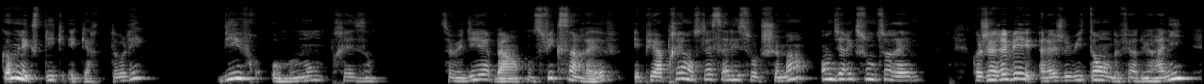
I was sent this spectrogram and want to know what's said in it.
Comme l'explique Eckhart Tolle, vivre au moment présent. Ça veut dire, ben, on se fixe un rêve, et puis après, on se laisse aller sur le chemin en direction de ce rêve. Quand j'ai rêvé à l'âge de 8 ans de faire du rallye,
